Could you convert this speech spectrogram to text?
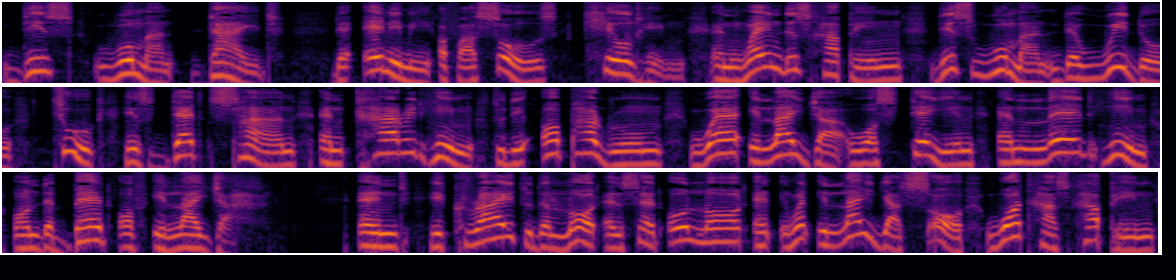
this woman died the enemy of our souls killed him. And when this happened, this woman, the widow, took his dead son and carried him to the upper room where Elijah was staying and laid him on the bed of Elijah. And he cried to the Lord and said, O Lord, and when Elijah saw what has happened,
